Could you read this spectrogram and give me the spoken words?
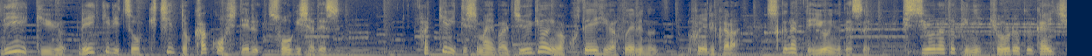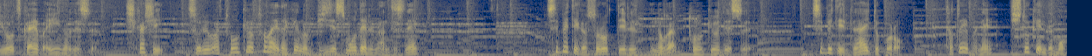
利益利益率をきちんと確保している葬儀社です。はっきり言ってしまえば従業員は固定費が増えるの増えるから少なくて良いのです。必要な時に協力外注を使えばいいのです。しかしそれは東京都内だけのビジネスモデルなんですね。全てが揃っているのが東京です。全てでないところ。例えばね首都圏でも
